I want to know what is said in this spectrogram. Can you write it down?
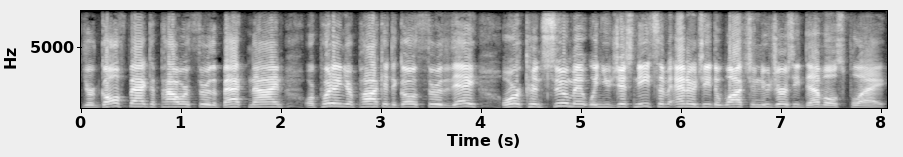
Your golf bag to power through the back nine, or put it in your pocket to go through the day, or consume it when you just need some energy to watch the New Jersey Devils play.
